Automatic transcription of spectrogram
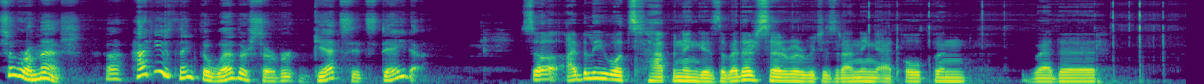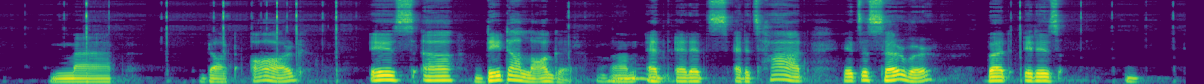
So, Ramesh, uh, how do you think the weather server gets its data? So I believe what's happening is the weather server, which is running at open weather map.org is a data logger. Um, at, at its at its heart, it's a server, but it is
